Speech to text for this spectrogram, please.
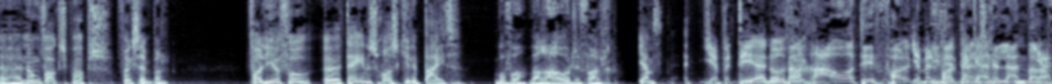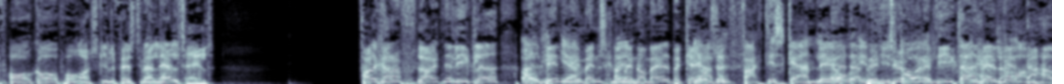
Øh, nogle voxpops, for eksempel. For lige at få øh, dagens Roskilde Bite. Hvorfor? Hvad rager det folk? Jamen, ja, det er noget, Hvad folk... rager det folk Jamen, i folk det danske gerne- land, hvad Ja. der foregår på Roskilde Festivalen? Alt talt. Folk er da fløjtende ligeglade. Okay, Almindelige ja, mennesker men med normal Jeg begævelse vil faktisk gerne lave er en historie, ligeglade der med, hvem om... der har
